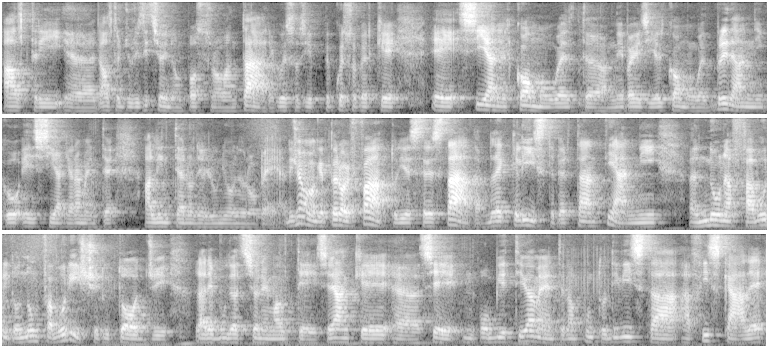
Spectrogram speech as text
altri, eh, altre giurisdizioni non possono vantare. Questo, si, questo perché è sia nel Commonwealth, eh, nei paesi del Commonwealth britannico e sia chiaramente all'interno dell'Unione Europea. Diciamo che però il fatto di essere stata blacklist per tanti anni eh, non ha favorito, non favorisce tutt'oggi la reputazione maltese, anche eh, se obiettivamente da un punto di vista eh, fiscale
